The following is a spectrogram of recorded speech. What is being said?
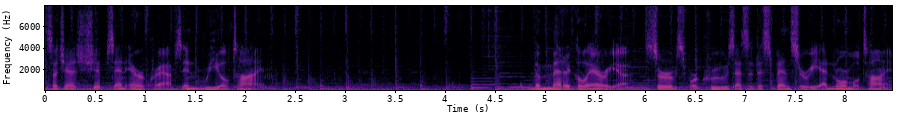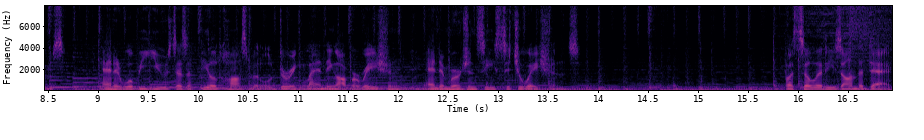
such as ships and aircrafts in real time. The medical area serves for crews as a dispensary at normal times, and it will be used as a field hospital during landing operation and emergency situations. Facilities on the deck,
